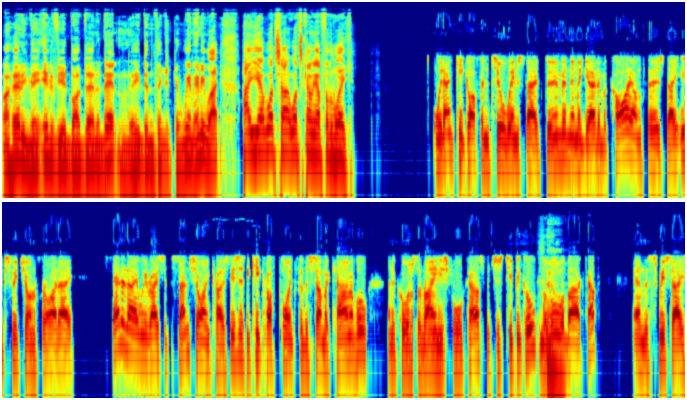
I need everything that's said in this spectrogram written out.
I heard him being interviewed by Bernadette, and he didn't think it could win anyway. Hey, yeah, what's uh, what's coming up for the week? We don't kick off until Wednesday at Doomben. Then we go to Mackay on Thursday, Ipswich on Friday. Saturday, we race at the Sunshine Coast. This is the kick-off point for the Summer Carnival. And, of course, the rain is forecast, which is typical. Malula Cup and the Swiss Ace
